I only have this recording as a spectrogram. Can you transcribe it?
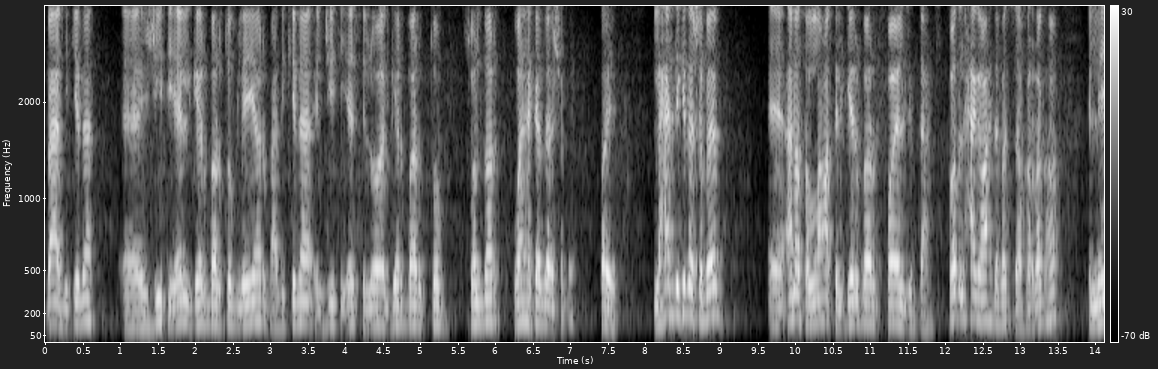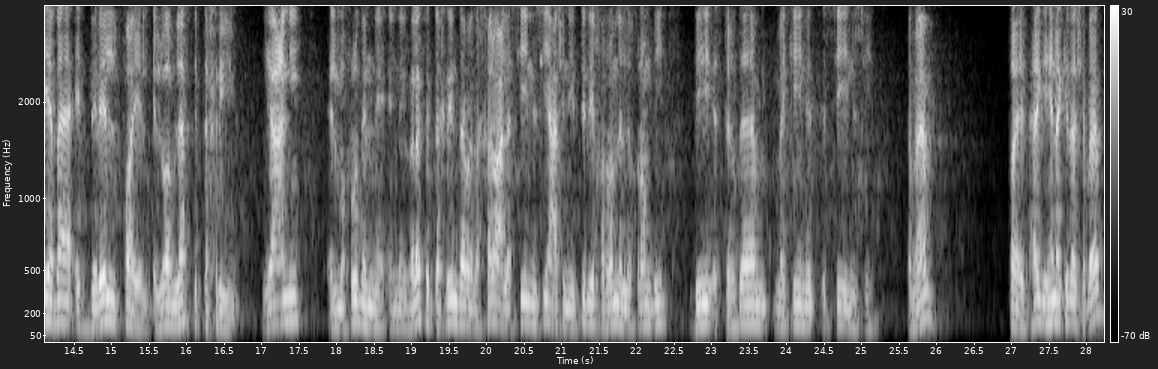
بعد كده GTL Gerber top layer بعد كده ال GTS اللي هو Gerber top solder وهكذا يا شباب. طيب لحد كده يا شباب أنا طلعت ال Gerber files بتاعتي. فاضل حاجة واحدة بس أخرجها اللي هي بقى ال drill file اللي هو ملف التخريم يعني المفروض إن إن الملف التخريم ده بدخله على ال CNC عشان يبتدي يخرم لي الإخرام دي باستخدام ماكينة ال CNC تمام؟ طيب هاجي هنا كده يا شباب.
